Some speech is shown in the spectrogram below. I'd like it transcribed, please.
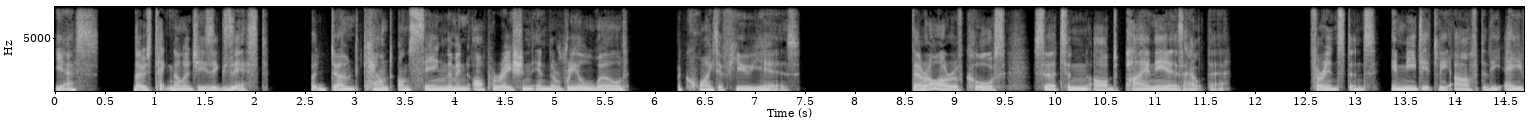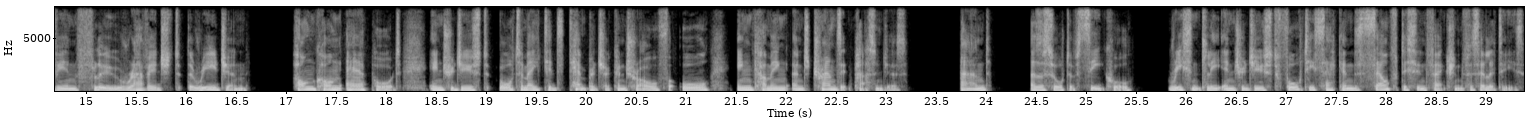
yes, those technologies exist, but don't count on seeing them in operation in the real world for quite a few years. There are, of course, certain odd pioneers out there. For instance, immediately after the avian flu ravaged the region, Hong Kong Airport introduced automated temperature control for all incoming and transit passengers, and, as a sort of sequel, recently introduced 40 second self disinfection facilities.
